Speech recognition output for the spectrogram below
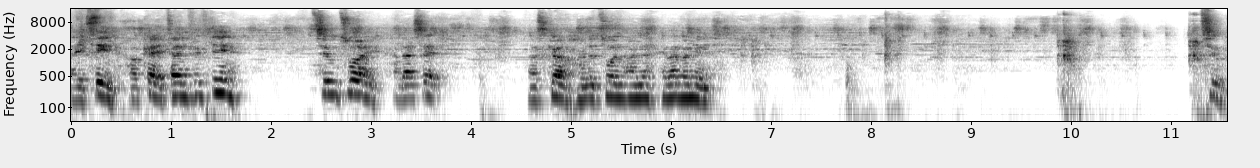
Eighteen. Okay, 10, 15, 220, and that's it. Let's go. Under 20, under 11 minutes. Two.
